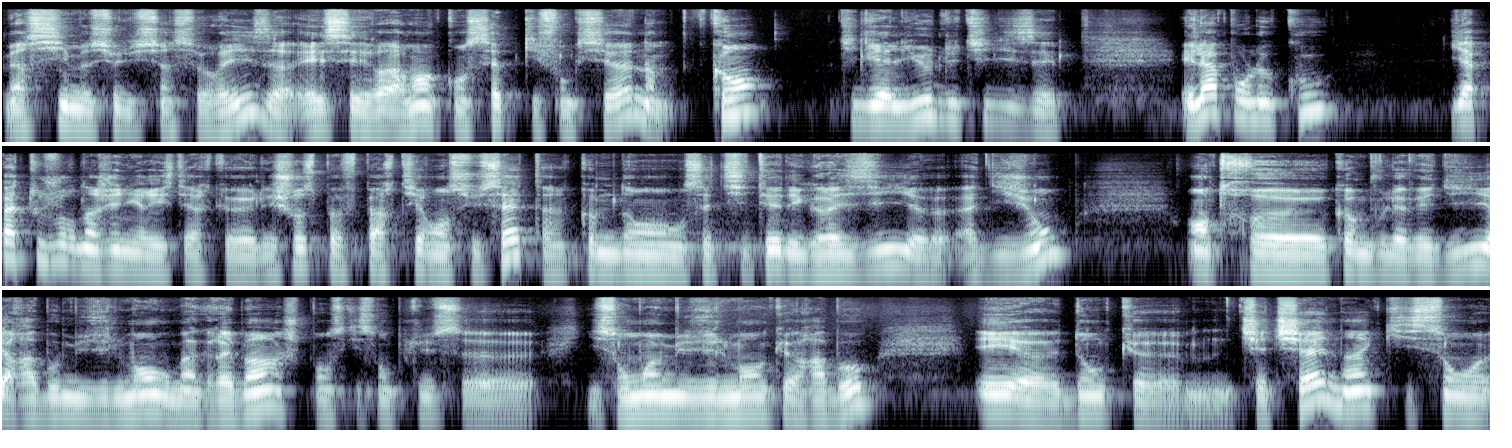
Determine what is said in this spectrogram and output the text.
Merci, monsieur Lucien Cerise. Et c'est vraiment un concept qui fonctionne quand il y a lieu de l'utiliser. Et là, pour le coup, il n'y a pas toujours d'ingénierie. C'est-à-dire que les choses peuvent partir en sucette, hein, comme dans cette cité des Grésilles euh, à Dijon, entre, euh, comme vous l'avez dit, arabo-musulmans ou maghrébins. Je pense qu'ils sont euh, sont moins musulmans que arabos. Et donc, tchétchènes, hein, qui sont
